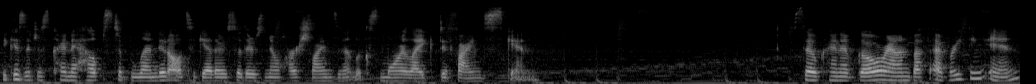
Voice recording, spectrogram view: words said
because it just kind of helps to blend it all together so there's no harsh lines and it looks more like defined skin. So kind of go around, buff everything in.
